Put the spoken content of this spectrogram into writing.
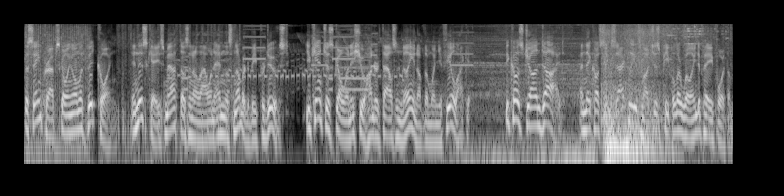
The same crap's going on with Bitcoin. In this case, math doesn't allow an endless number to be produced. You can't just go and issue 100,000 million of them when you feel like it. Because John died, and they cost exactly as much as people are willing to pay for them.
